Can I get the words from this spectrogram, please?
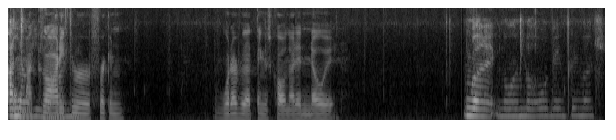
I oh my god, he threw a freaking whatever that thing is called, and I didn't know it. I'm gonna ignore him the whole game, pretty much.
